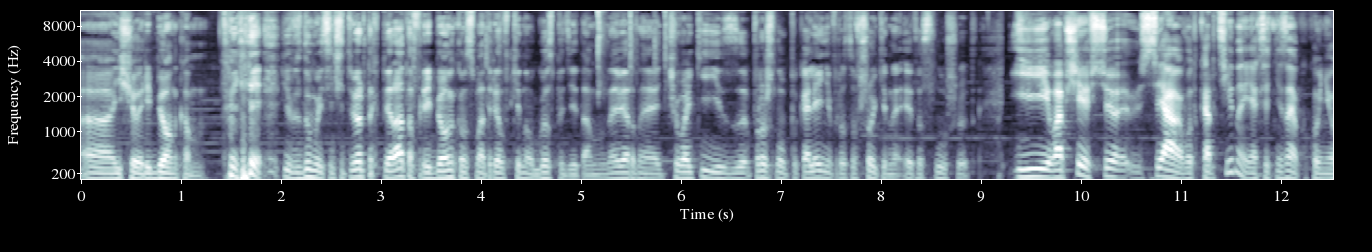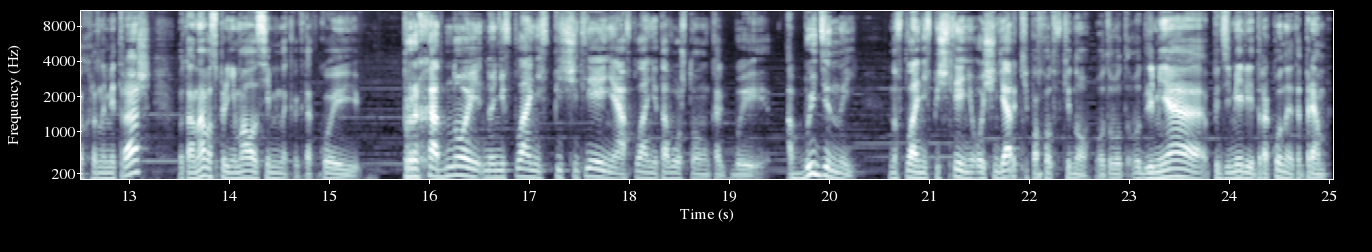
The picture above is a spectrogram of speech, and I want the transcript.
Э, еще ребенком. И вдумайте, четвертых пиратов ребенком смотрел в кино. Господи, там, наверное, чуваки из прошлого поколения просто в шоке на это слушают. И вообще все, вся вот картина, я, кстати, не знаю, какой у нее хронометраж, вот она воспринималась именно как такой проходной, но не в плане впечатления, а в плане того, что он как бы обыденный, но в плане впечатления очень яркий поход в кино. Вот, вот, вот для меня «Подземелье и драконы» — это прям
